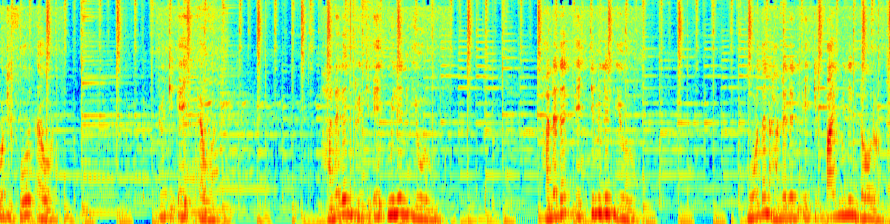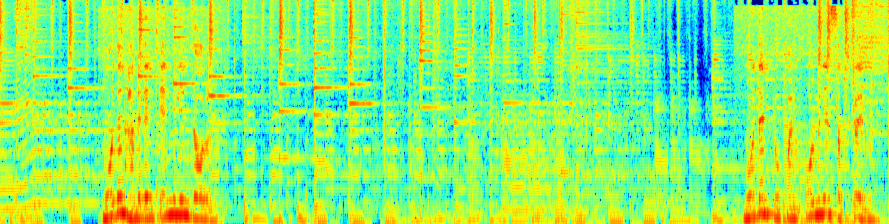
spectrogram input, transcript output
44 award 28 award 128 million euro 180 million euro more than 185 million dollar more than 110 million dollar more than 2.4 million subscribers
